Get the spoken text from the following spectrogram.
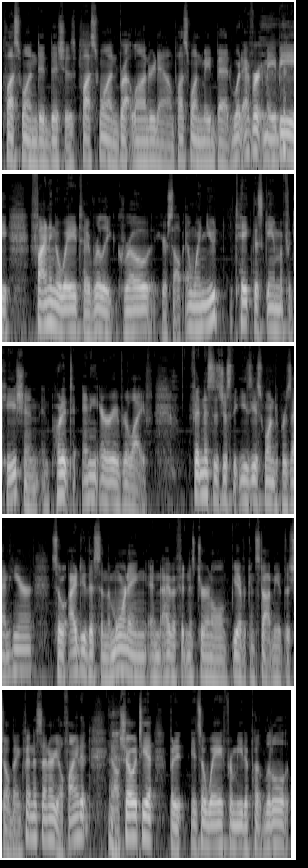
Plus one did dishes, plus one brought laundry down, plus one made bed, whatever it may be, finding a way to really grow yourself. And when you take this gamification and put it to any area of your life, fitness is just the easiest one to present here. So I do this in the morning, and I have a fitness journal. You ever can stop me at the Shellbank Fitness Center, you'll find it, and I'll show it to you. But it, it's a way for me to put little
